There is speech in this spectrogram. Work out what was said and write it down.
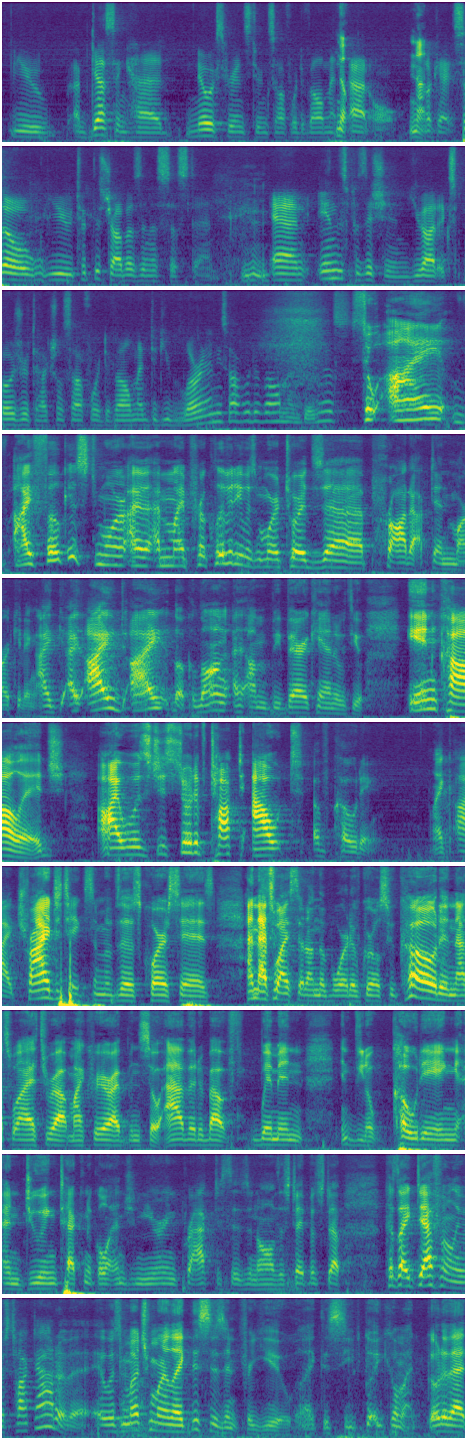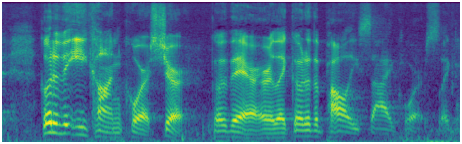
you, I'm guessing, had no experience doing software development No, at all. none. Okay, so you took this job as an assistant, Mm-hmm. and in this position, you got exposure to actual software development. Did you learn any software development doing this? So I I focused more. I- my proclivity was more towards uh, product and marketing. I I, I, I look long. I- I'm gonna be very candid with you. In college, I was just sort of talked out of coding. Like I tried to take some of those courses, and that's why I sit on the board of Girls Who Code, and that's why throughout my career I've been so avid about women, and, you know, coding and doing technical engineering practices and all this type of stuff. Because I definitely was talked out of it. It was much more like this isn't for you. Like this, you, go, come on, go to that, go to the econ course, sure, go there, or like go to the poli sci course, like,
